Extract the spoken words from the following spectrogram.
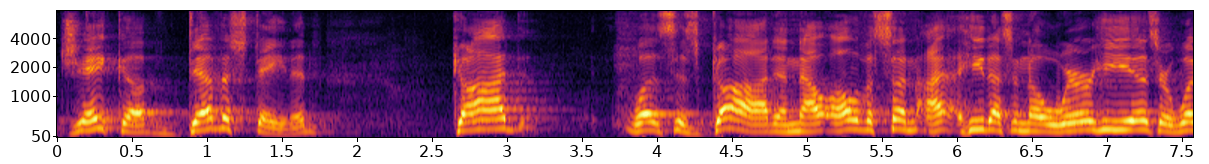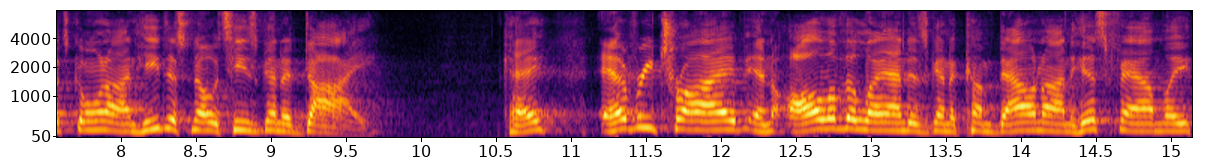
Jacob devastated. God was his God, and now all of a sudden I, he doesn't know where he is or what's going on. He just knows he's going to die. Okay? Every tribe in all of the land is going to come down on his family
